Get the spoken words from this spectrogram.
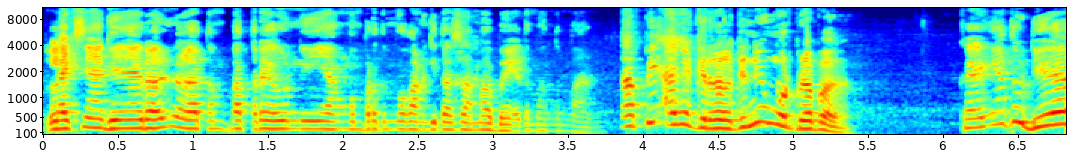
Likes-nya Anya Geraldine adalah tempat reuni yang mempertemukan kita sama banyak teman-teman. Tapi Anya Geraldine ini umur berapa? Kayaknya tuh dia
